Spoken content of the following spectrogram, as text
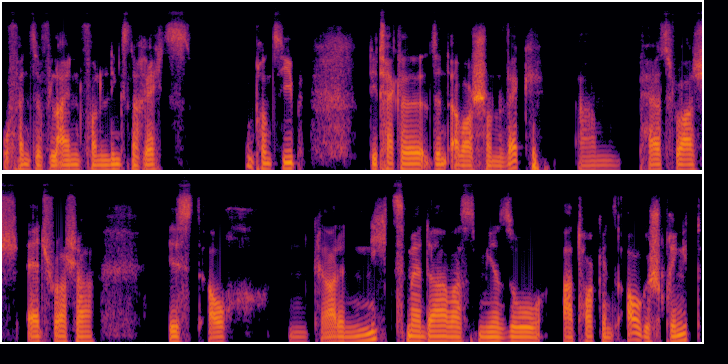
Offensive Line von links nach rechts im Prinzip. Die Tackle sind aber schon weg. Ähm, Pass Rush, Edge Rusher ist auch gerade nichts mehr da, was mir so ad hoc ins Auge springt.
